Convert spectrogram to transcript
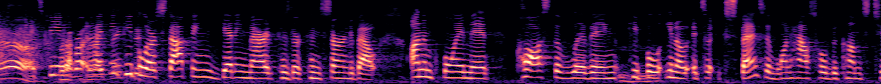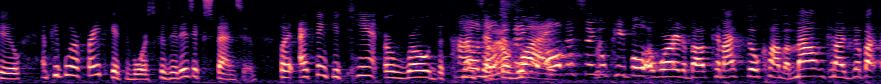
Yeah. It's being, But I- but and I, think, think people that- are stopping getting married because they're concerned about unemployment, cost of living. Mm-hmm. People, you know, it's expensive. One household becomes two, and people are afraid to get divorced because it is expensive. But I think you can't erode the concept no of single, why. all the single people are worried about can I still climb a mountain? Can I jump out?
